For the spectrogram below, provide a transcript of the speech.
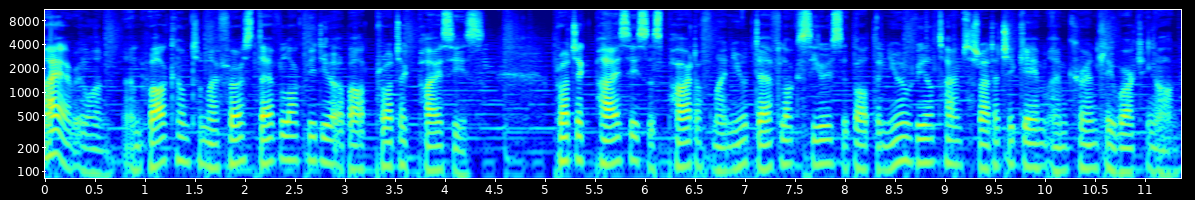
Hi everyone and welcome to my first devlog video about Project Pisces. Project Pisces is part of my new devlog series about the new real-time strategy game I'm currently working on.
